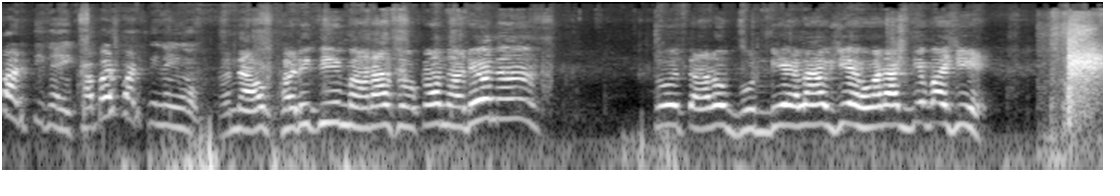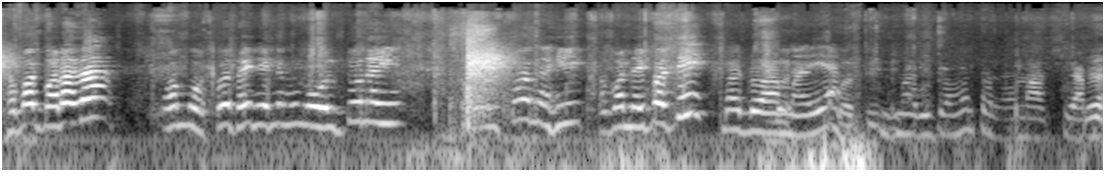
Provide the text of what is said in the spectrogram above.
પડતી નહીં ખબર પડતી નહીં અને આવું ફરીથી મારા છોકરા નડ્યો ને તો તારો ભૂંડી હલાવશે હવા રાખજે પાછી. ખબર પડે છે? આમ મોટો થઈ એટલે હું બોલતો નહીં. બોલતો નહીં. ખબર નહીં પડતી? બડો આ મારી જમો તો એ, આપણે.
